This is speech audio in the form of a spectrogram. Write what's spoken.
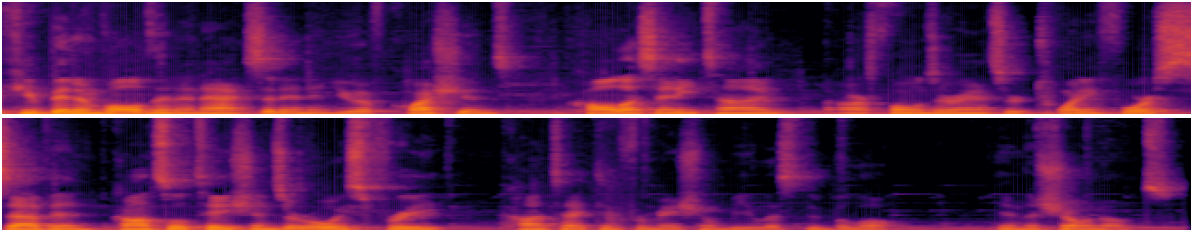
If you've been involved in an accident and you have questions, call us anytime. Our phones are answered 24 7. Consultations are always free. Contact information will be listed below in the show notes.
